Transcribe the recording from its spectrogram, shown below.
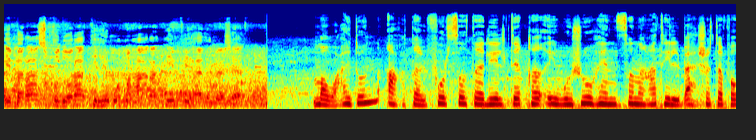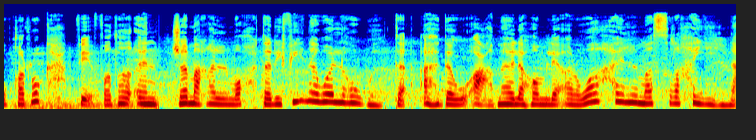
إبراز قدراتهم ومهاراتهم في هذا المجال. موعد أعطى الفرصة لالتقاء وجوه صنعت البهجة فوق الركح في فضاء جمع المحترفين والهواة أهدوا أعمالهم لأرواح المسرحيين.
